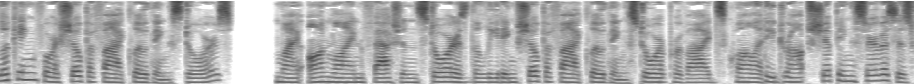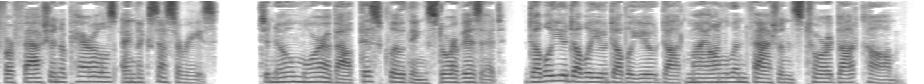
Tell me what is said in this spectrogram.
Looking for Shopify clothing stores? My online fashion store is the leading Shopify clothing store provides quality drop shipping services for fashion apparels and accessories. To know more about this clothing store visit www.myonlinefashionstore.com.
